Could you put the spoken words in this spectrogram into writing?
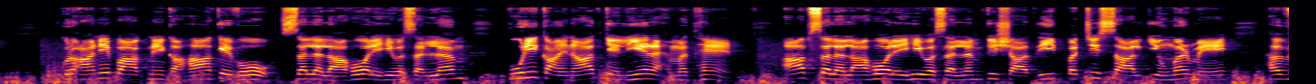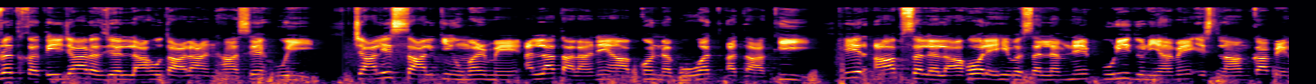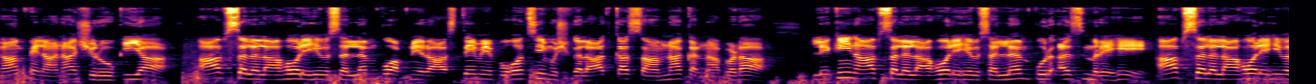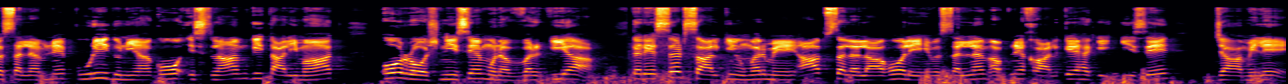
قرآن پاک نے کہا کہ وہ صلی اللہ علیہ وسلم پوری کائنات کے لیے رحمت ہیں۔ آپ صلی اللہ علیہ وسلم کی شادی پچیس سال کی عمر میں حضرت ختیجہ رضی اللہ تعالی عنہ سے ہوئی۔ چالیس سال کی عمر میں اللہ تعالیٰ نے آپ کو نبوت عطا کی۔ پھر آپ صلی اللہ علیہ وسلم نے پوری دنیا میں اسلام کا پیغام پھیلانا شروع کیا۔ آپ صلی اللہ علیہ وسلم کو اپنے راستے میں بہت سی مشکلات کا سامنا کرنا پڑا۔ لیکن آپ صلی اللہ علیہ وسلم پرعزم رہے۔ آپ صلی اللہ علیہ وسلم نے پوری دنیا کو اسلام کی تعلیمات اور روشنی سے منور کیا۔ تریسٹھ سال کی عمر میں آپ صلی اللہ علیہ وسلم اپنے خالق حقیقی سے جا ملے۔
